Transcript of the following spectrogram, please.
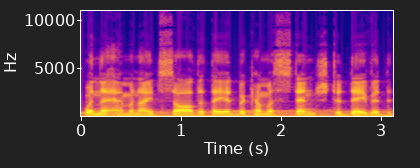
When the Ammonites saw that they had become a stench to David,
